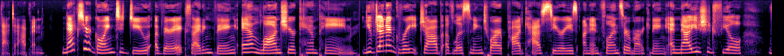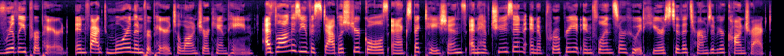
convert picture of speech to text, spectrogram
that to happen. Next, you're going to do a very exciting thing and launch your campaign. You've done a great job of listening to our podcast series on influencer marketing, and now you should feel really prepared. In fact, more than prepared to launch your campaign. As long as you've established your goals and expectations and have chosen an appropriate influencer who adheres to the terms of your contract,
